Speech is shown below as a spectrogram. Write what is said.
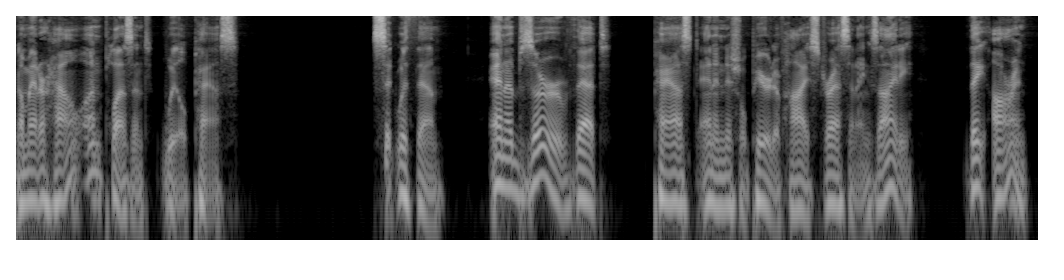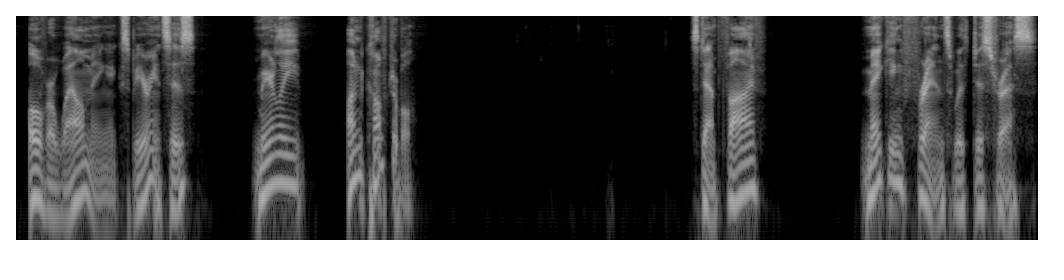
no matter how unpleasant, will pass. Sit with them and observe that past an initial period of high stress and anxiety, they aren't overwhelming experiences, merely uncomfortable. Step 5 Making friends with distress.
